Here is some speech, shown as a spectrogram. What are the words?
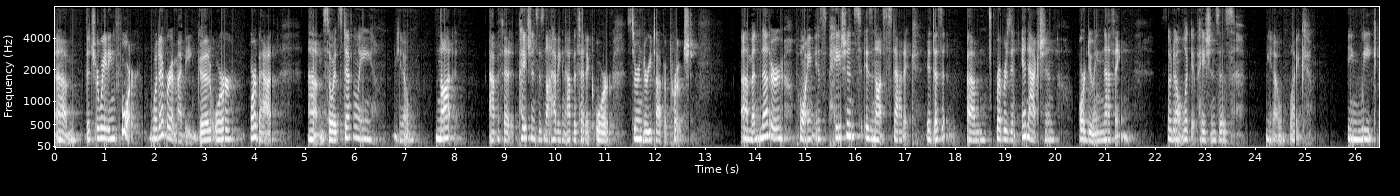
um, that you're waiting for, whatever it might be, good or or bad. Um, so it's definitely, you know, not apathetic. Patience is not having an apathetic or surrendery type approach. Um, another point is patience is not static. It doesn't um, represent inaction or doing nothing. So don't look at patience as, you know, like being weak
